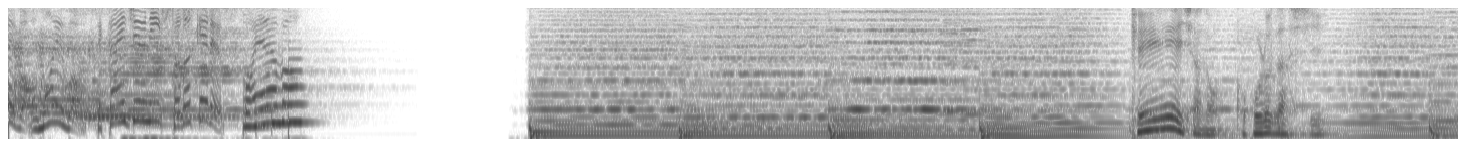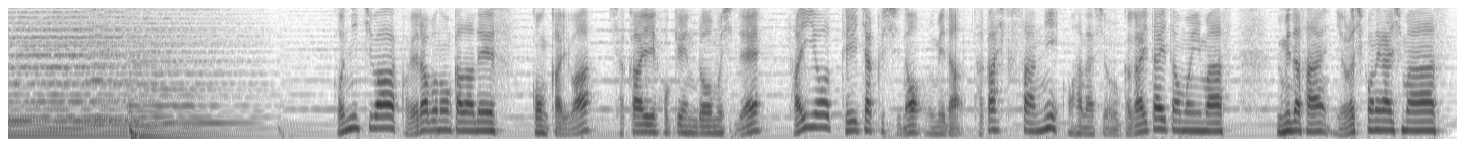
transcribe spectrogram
声を思いを世界中に届けるコエラボ経営者の志こんにちは、コエラボの岡田です。今回は社会保険労務士で採用定着士の梅田隆彦さんにお話を伺いたいと思います。梅田さん、よろしくお願いします。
